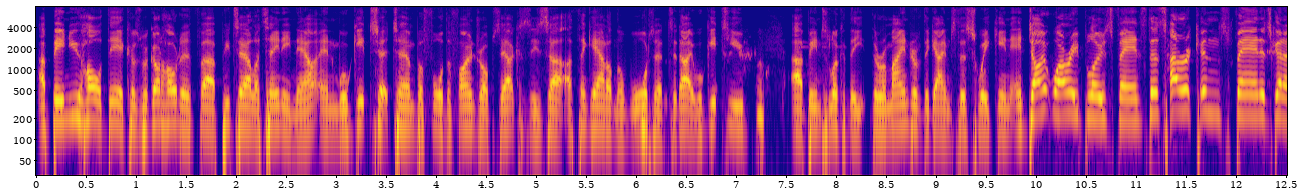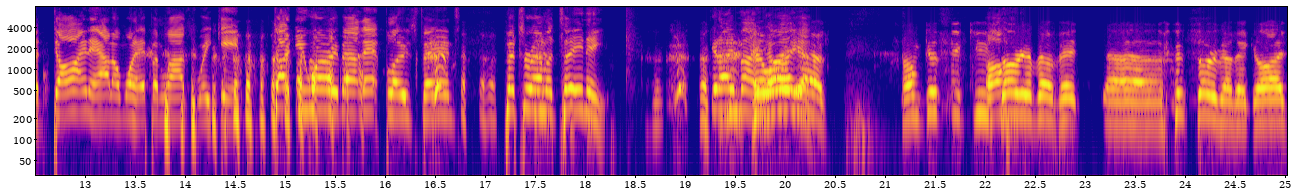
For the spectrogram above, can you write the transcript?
Uh, ben, you hold there because we've got hold of uh, Pita Alatini now, and we'll get to, to him before the phone drops out because he's, uh, I think, out on the water today. We'll get to you, uh, Ben, to look at the, the remainder of the games this weekend. And don't worry, Blues fans, this Hurricanes fan is going to dine out on what happened last weekend. don't you worry about that, Blues fans. Pita Alatini. G'day, mate. How, How are you? I'm good, thank you. Oh. Sorry about that. Uh, sorry about that, guys.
